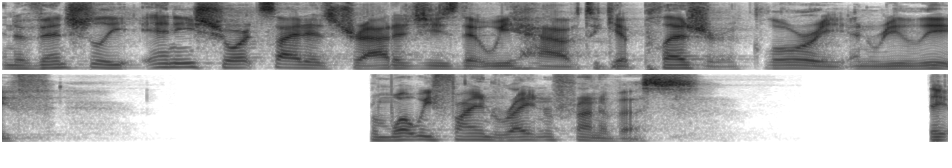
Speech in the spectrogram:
And eventually, any short sighted strategies that we have to get pleasure, glory, and relief from what we find right in front of us, they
